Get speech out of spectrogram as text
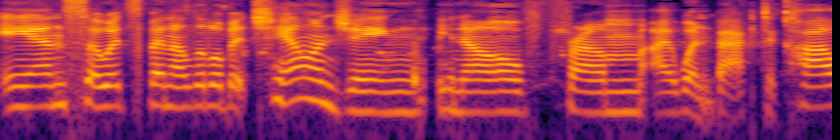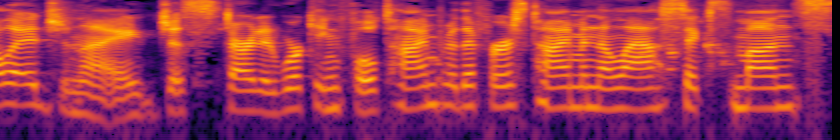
And so it's been a little bit challenging, you know, from I went back to college and I just started working full time for the first time in the last six months.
